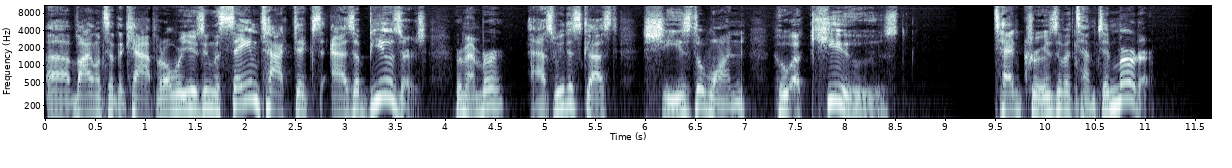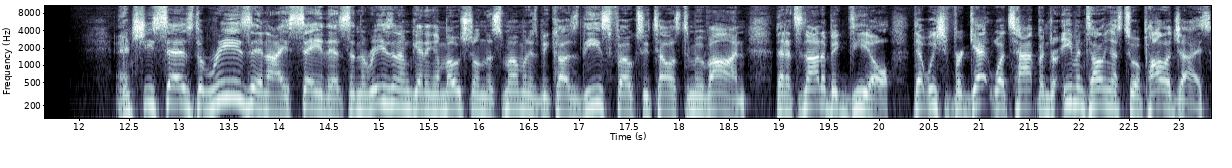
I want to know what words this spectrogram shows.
uh, violence at the Capitol were using the same tactics as abusers. Remember, as we discussed, she's the one who accused Ted Cruz of attempted murder. And she says, The reason I say this and the reason I'm getting emotional in this moment is because these folks who tell us to move on, that it's not a big deal, that we should forget what's happened, or even telling us to apologize,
